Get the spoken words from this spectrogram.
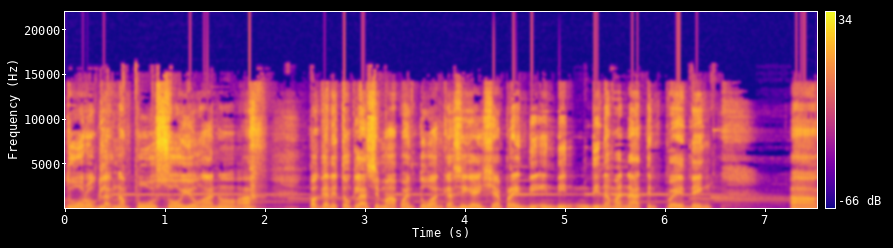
durog lang ng puso yung ano. Uh, pag ganitong klase mga kwentuhan kasi guys, syempre hindi hindi hindi naman natin pwedeng uh,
